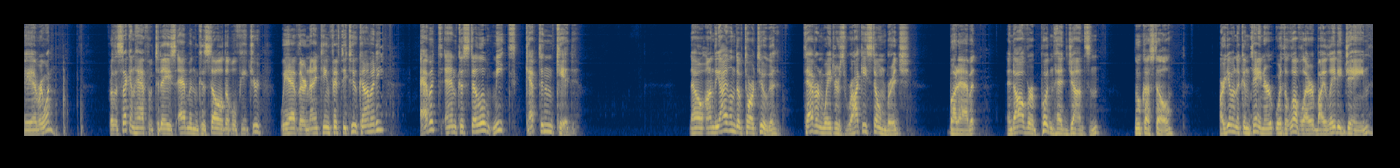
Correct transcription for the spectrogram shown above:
Hey everyone. For the second half of today's and Costello double feature, we have their 1952 comedy, Abbott and Costello Meet Captain Kidd. Now, on the island of Tortuga, tavern waiters Rocky Stonebridge, Bud Abbott, and Oliver Pudd'nhead Johnson, Lou Costello, are given a container with a love letter by Lady Jane,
